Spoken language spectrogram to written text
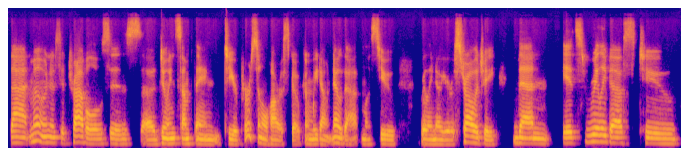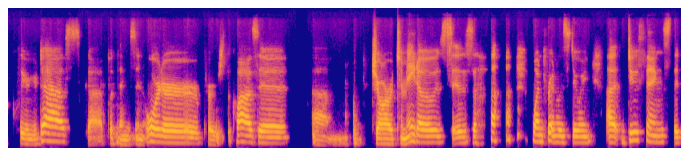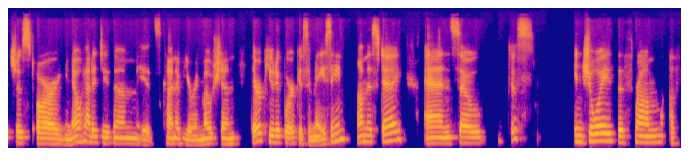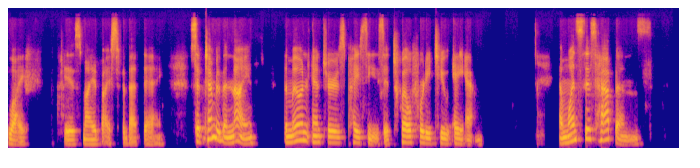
that moon, as it travels, is uh, doing something to your personal horoscope, and we don't know that unless you really know your astrology, then it's really best to clear your desk, uh, put things in order, purge the closet, um, jar tomatoes, is one friend was doing. Uh, do things that just are, you know how to do them. It's kind of you're in motion. Therapeutic work is amazing on this day. And so just enjoy the thrum of life is my advice for that day. September the 9th, the moon enters Pisces at 12:42 a.m. And once this happens,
